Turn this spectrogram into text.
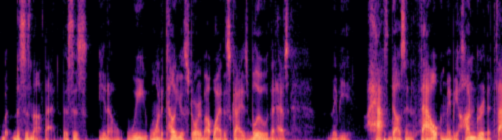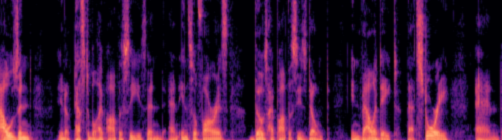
but this is not that. This is, you know, we want to tell you a story about why the sky is blue that has maybe half dozen, thousand, maybe hundred, a thousand you know, testable hypotheses, and and insofar as those hypotheses don't invalidate that story and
